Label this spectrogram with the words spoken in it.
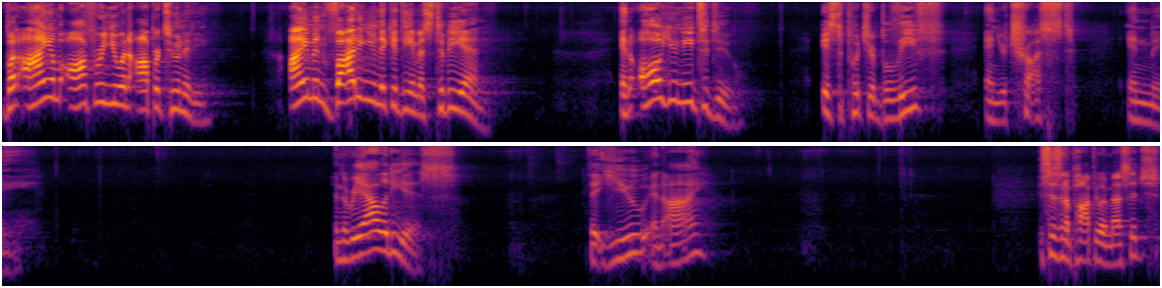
But I am offering you an opportunity. I am inviting you, Nicodemus, to be in. And all you need to do is to put your belief and your trust in me. And the reality is that you and I, this isn't a popular message.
